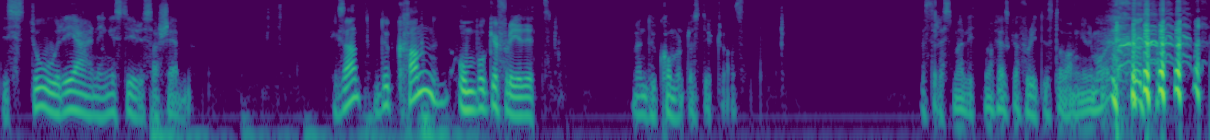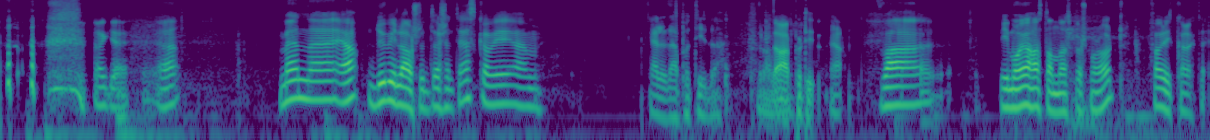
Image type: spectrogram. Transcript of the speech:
de store gjerninger styres av skjebnen. Ikke sant? Du kan ombooke flyet ditt, men du kommer til å styrte uansett. Det stresser meg litt nå, for jeg skal fly til Stavanger i morgen. ok, ja. Men uh, ja, du ville avslutte, skjønte jeg. Skal vi um, Eller det er på tide. Det er på tide. Hva Vi må jo ha standardspørsmålet vårt. Favorittkarakter.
